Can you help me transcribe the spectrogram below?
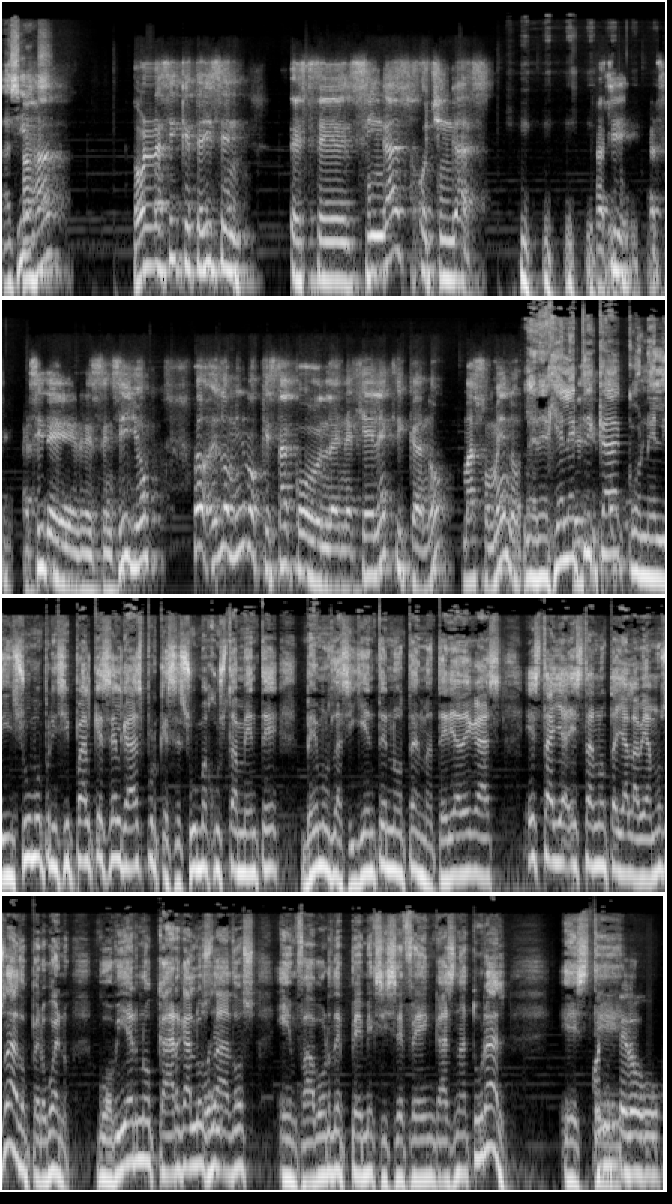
así es. Ajá. Ahora sí que te dicen, este, sin gas o chingas. Así, así, así de, de sencillo. Bueno, es lo mismo que está con la energía eléctrica, ¿no? Más o menos. La energía eléctrica Es- con el insumo principal que es el gas, porque se suma justamente, vemos la siguiente nota en materia de gas. Esta, ya, esta nota ya la habíamos dado, pero bueno, gobierno carga los dados en favor de Pemex y CFE en gas natural. Este, Oye, pero,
